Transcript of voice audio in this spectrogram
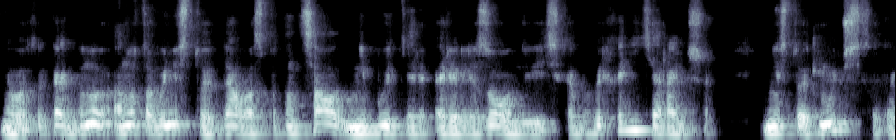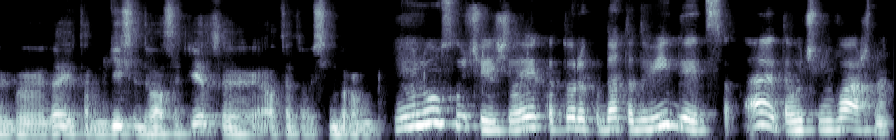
Вот, как бы, ну, оно того не стоит, да, у вас потенциал не будет ре- реализован весь. Как бы приходите раньше не стоит мучиться, как бы, да, и там 10-20 лет э, от этого синдрома. Ну, в любом случае, человек, который куда-то двигается, да, это очень важно,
